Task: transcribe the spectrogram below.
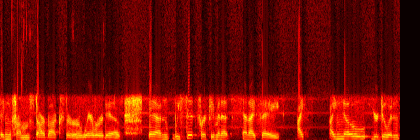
thing from Starbucks or wherever it is. And we sit for a few minutes and I say, I, I know you're doing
